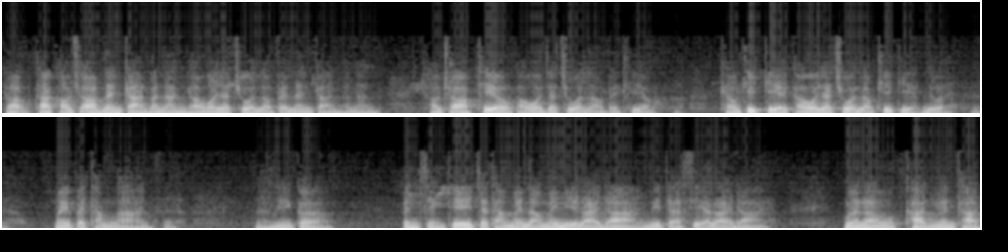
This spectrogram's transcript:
ชอบถ้าเขาชอบเล่นการพนัน เขาก็จะชวนเราไปเล่นการพนัน เขาชอบเที่ยว เขาก็จะชวนเราไปเที่ยว เขาขี้เกียจเขาก็จะชวนเราขี้เกียจด้วย ไม่ไปทำงานนี่ก็เป็นสิ่งที่จะทำให้เราไม่มีรายได้ มีแต่เสียรายได้ เมื่อเราขาดเงินขาด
